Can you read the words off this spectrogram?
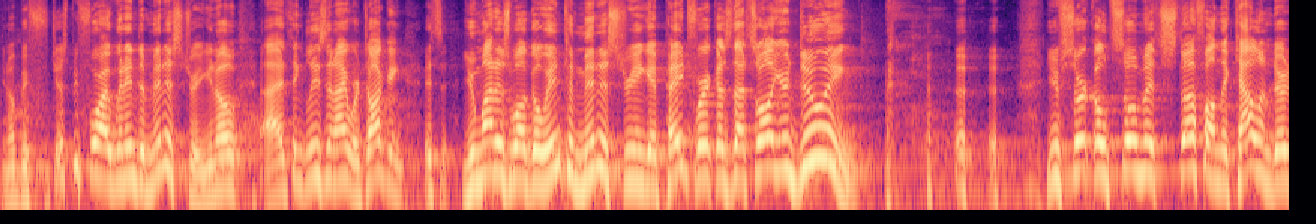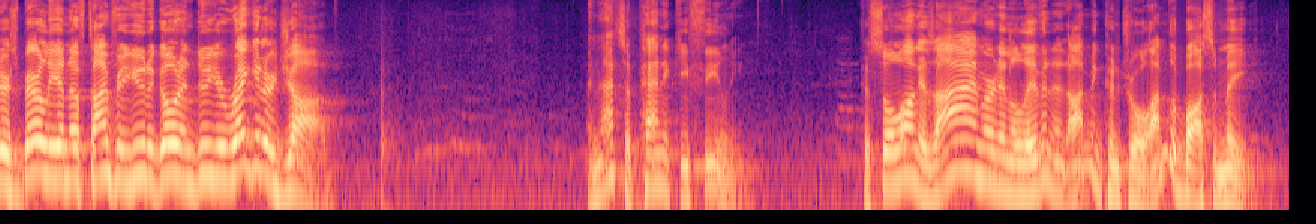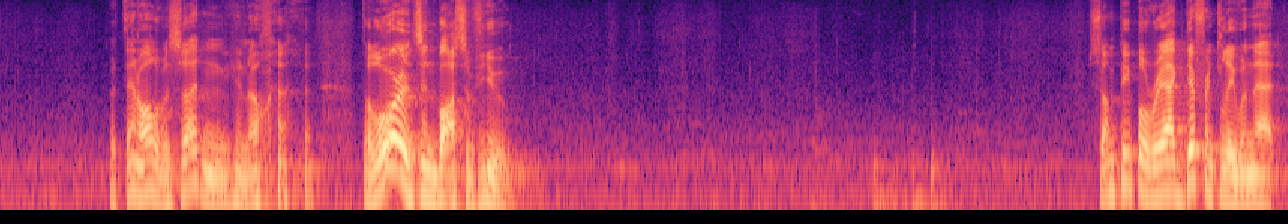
You know, bef just before I went into ministry, you know, I think Lisa and I were talking, it's, you might as well go into ministry and get paid for it because that's all you're doing. You've circled so much stuff on the calendar, there's barely enough time for you to go and do your regular job. And that's a panicky feeling. Because so long as I'm earning a living and I'm in control, I'm the boss of me. But then all of a sudden, you know, the Lord's in boss of you. Some people react differently when that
